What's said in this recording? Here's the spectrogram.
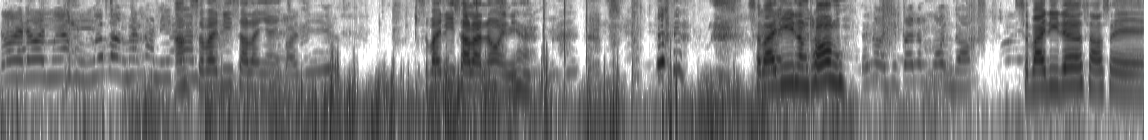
โดยโดยเมื่อถึงเมื่อเบิ่งท่านอันนี้อะอน สบายดีสาวละยายสบายดี บายดีสาวละน้อยนี่ฮะสบายดีน้องทองแล้วหน่อยสิไปน้ำก้นดอกสบายดีเด้อสาวแสง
